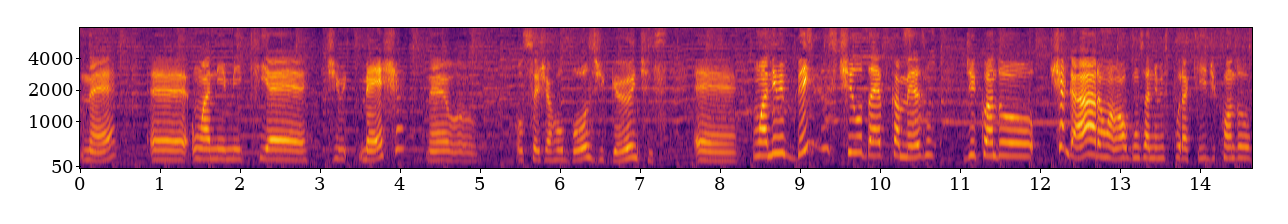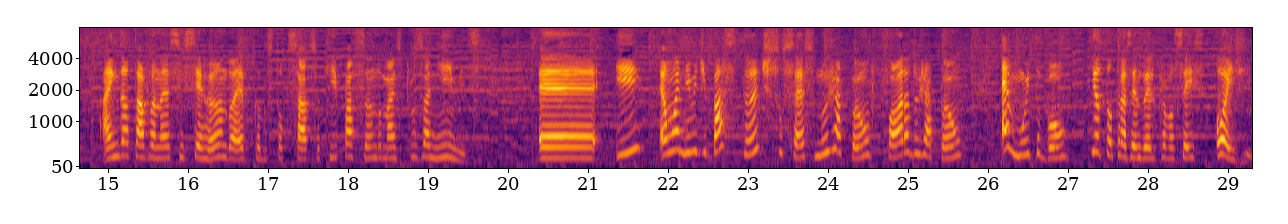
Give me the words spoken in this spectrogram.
né? É um anime que é de mecha, né? Ou, ou seja, robôs gigantes. É um anime bem do estilo da época mesmo, de quando chegaram alguns animes por aqui, de quando ainda tava né, se encerrando a época dos tokusatsu aqui, passando mais pros animes. É, e é um anime de bastante sucesso no Japão, fora do Japão. É muito bom e eu tô trazendo ele para vocês hoje.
